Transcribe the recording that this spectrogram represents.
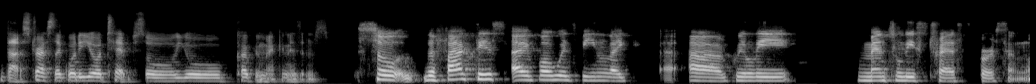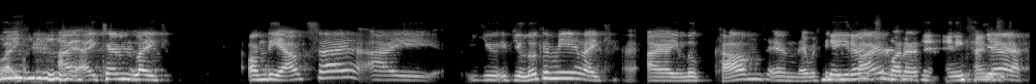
that stress like what are your tips or your coping mechanisms so the fact is i've always been like a, really mentally stressed person like I, I can like on the outside i you if you look at me like i, look calm and everything yeah you don't fine, but, uh, any kind yeah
